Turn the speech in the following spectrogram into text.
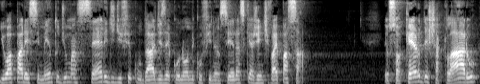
e o aparecimento de uma série de dificuldades econômico-financeiras que a gente vai passar. Eu só quero deixar claro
